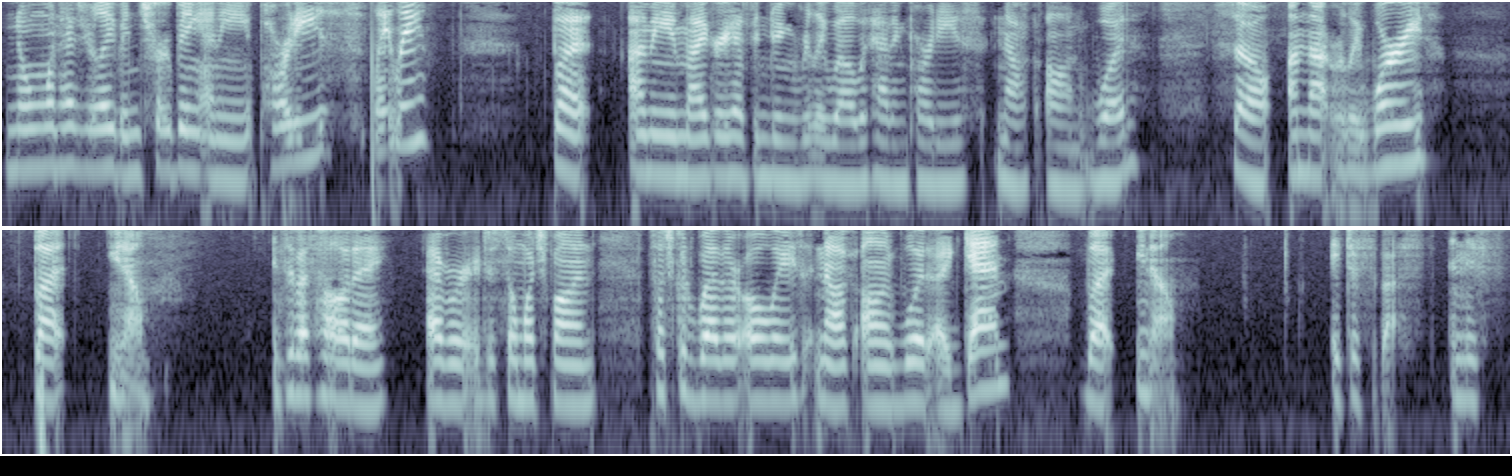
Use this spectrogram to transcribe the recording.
no one has really been chirping any parties lately. But I mean, my grade has been doing really well with having parties, knock on wood. So I'm not really worried. But, you know, it's the best holiday ever. It's just so much fun. Such good weather always. Knock on wood again. But, you know, it's just the best. And if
